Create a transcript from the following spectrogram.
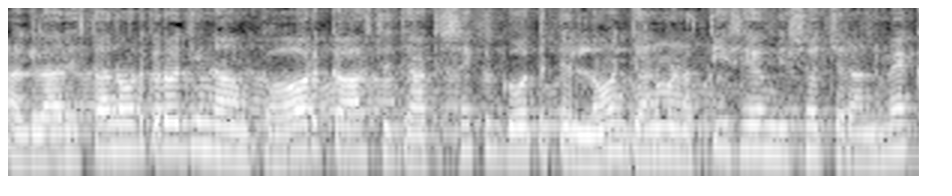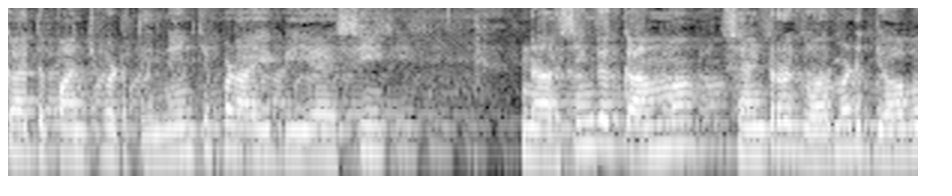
ਅਗਲਾ ਰਿਸ਼ਤਾ ਨੋਟ ਕਰੋ ਜੀ, ਨਾਮ ਕੌਰ, ਕਾਸਟ ਜੱਟ ਸਿੱਖ, ਗੋਤ ਢਿੱਲੋਂ, ਜਨਮ 29 ਸੇ 1994 ਕੱਦ 5 ਫੁੱਟ 3 ਇੰਚ, ਪੜ੍ਹਾਈ ਬੀਐਸਸੀ ਨਰਸਿੰਗ ਕੰਮ, ਸੈਂਟਰ ਗਵਰਨਮੈਂਟ ਜੌਬ,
